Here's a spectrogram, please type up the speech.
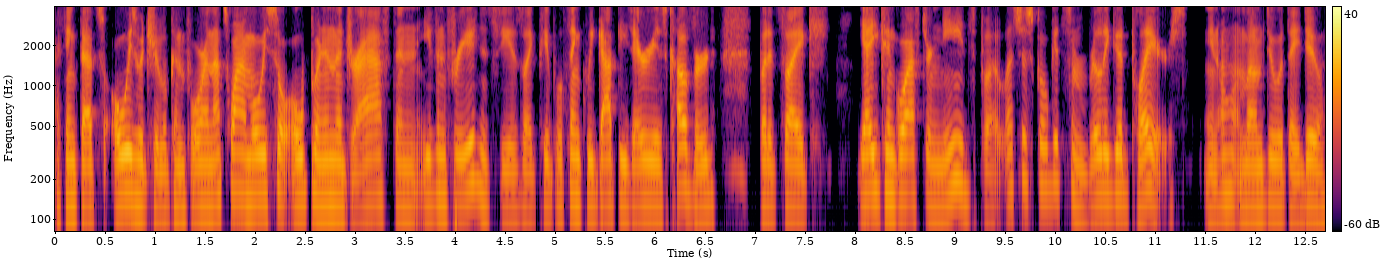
i think that's always what you're looking for and that's why i'm always so open in the draft and even free agency is like people think we got these areas covered but it's like yeah, you can go after needs, but let's just go get some really good players, you know, and let them do what they do.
